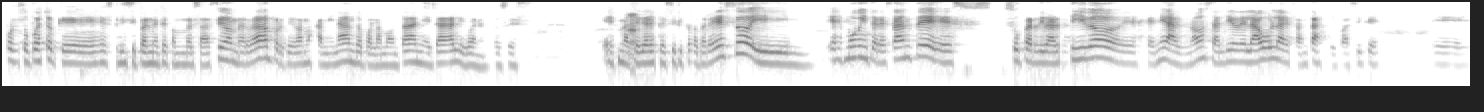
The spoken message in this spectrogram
por supuesto que es principalmente conversación, ¿verdad? Porque vamos caminando por la montaña y tal, y bueno, entonces es material específico para eso y es muy interesante, es súper divertido, es genial, ¿no? Salir del aula es fantástico, así que eh,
